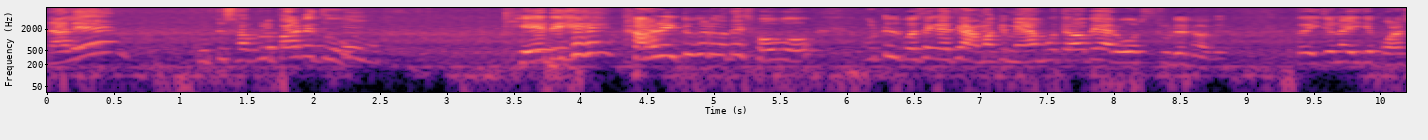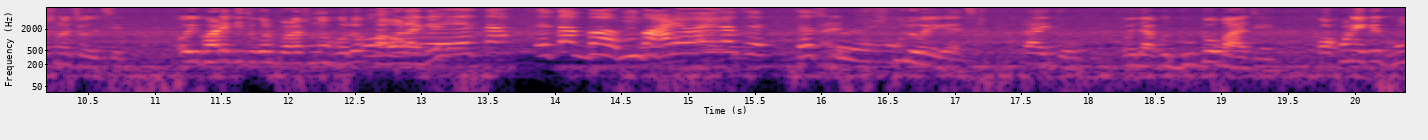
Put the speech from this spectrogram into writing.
তাহলে কুট্টু সবগুলো পারবে তো? খেয়ে দে আর একটু করে ওদের শোবো। কুট্টুস বসে গেছে আমাকে ম্যাম হতে হবে আর ওর স্টুডেন্ট হবে। তো এই জন্য এই যে পড়াশোনা চলছে। ওই ঘরে কিছুক্ষণ পড়াশোনা হলো খাওয়ার আগে স্কুল হয়ে গেছে? তাই তো। ওই দেখো দুটো বাজে। কখন একে ঘুম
